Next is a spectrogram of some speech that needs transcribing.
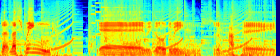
grab that last ring! Yay, we got all the rings, and I'm happy.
